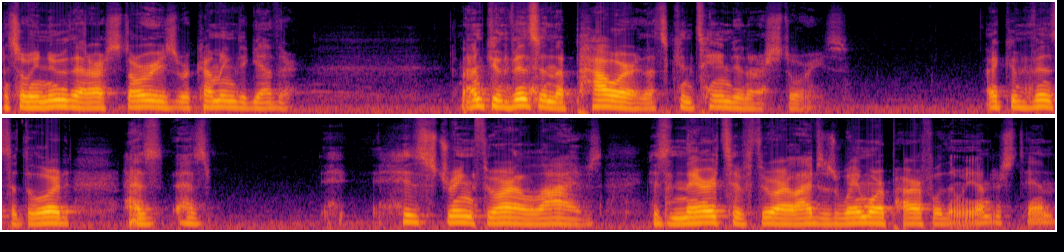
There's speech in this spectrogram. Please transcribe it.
And so we knew that our stories were coming together. And I'm convinced in the power that's contained in our stories. I'm convinced that the Lord has, has his string through our lives his narrative through our lives is way more powerful than we understand.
